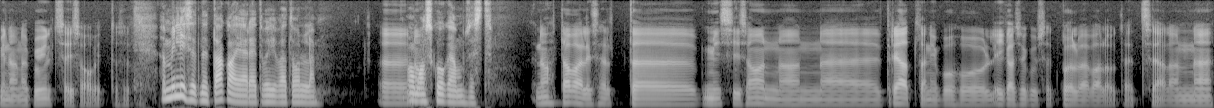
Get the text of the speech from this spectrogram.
mina nagu üldse ei soovita seda. aga millised need tagajärjed võivad olla äh, omast no, kogemusest? Noh, tavaliselt äh, mis siis on, on triatloni puhul igasugused põlvevalud, et seal on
